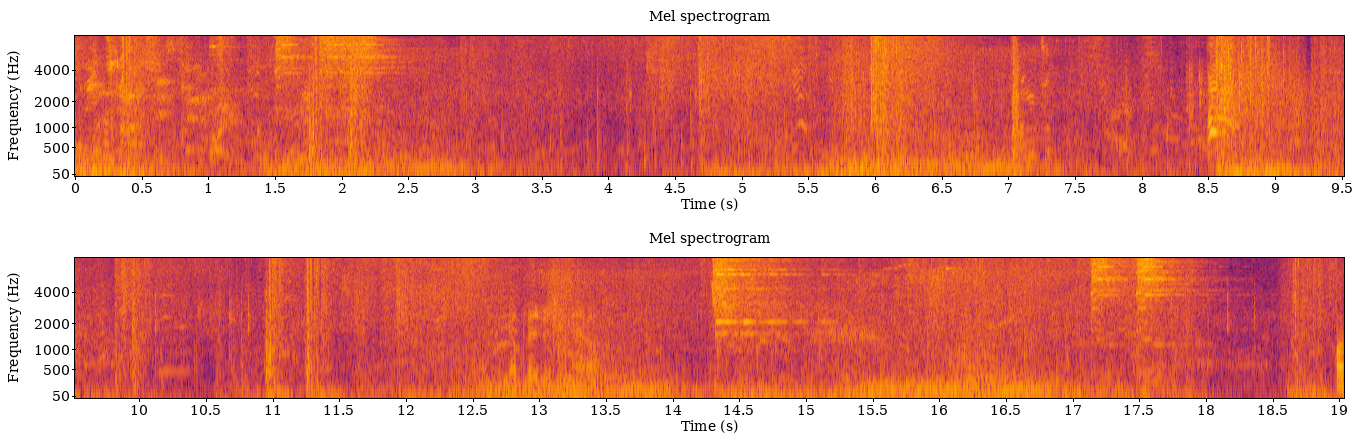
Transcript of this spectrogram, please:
적군을 제거했습니다. 옆에 조심해라. 어.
